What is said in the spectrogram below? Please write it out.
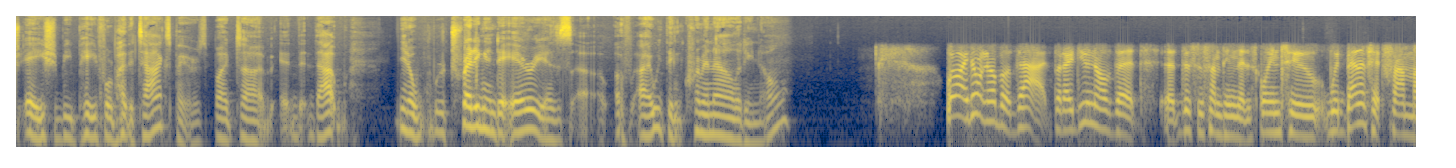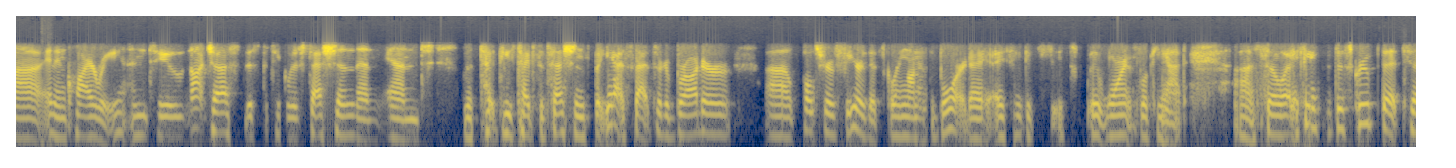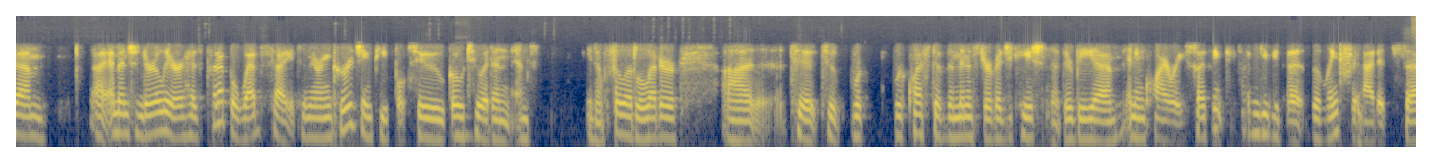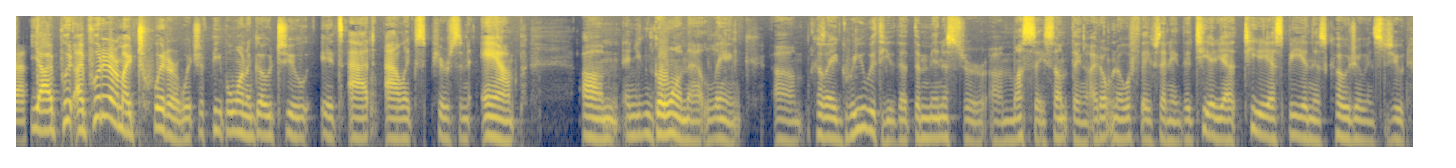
a should be paid for by the taxpayers. But uh, that you know, we're treading into areas of, I would think, criminality, no? Well, I don't know about that, but I do know that uh, this is something that is going to would benefit from uh, an inquiry into not just this particular session and and the t- these types of sessions, but yes, that sort of broader uh, culture of fear that's going on at the board. I, I think it's it's it warrants looking at. Uh, so I think this group that. Um, I mentioned earlier has put up a website and they're encouraging people to go to it and, and you know, fill out a letter uh, to to re- request of the Minister of Education that there be uh, an inquiry. So I think I can give you the, the link for that. It's uh, yeah, I put I put it on my Twitter, which if people want to go to, it's at Alex Pierson Amp, um, and you can go on that link. Um, because I agree with you that the minister uh, must say something. I don't know if they've said anything. The TDSB and this Kojo Institute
